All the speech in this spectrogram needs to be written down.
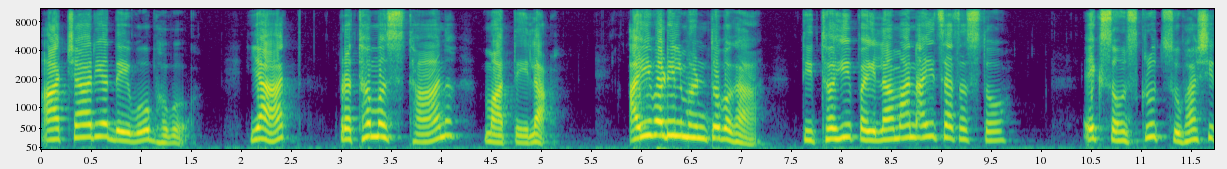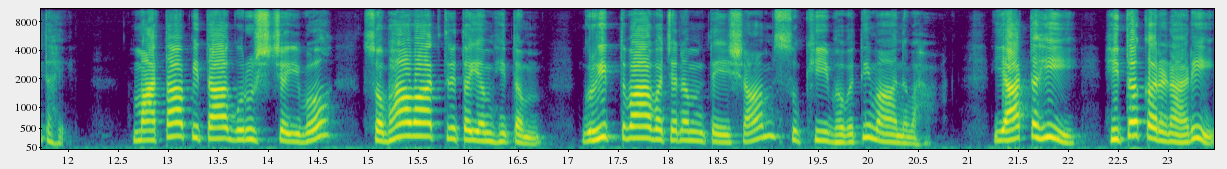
आचार्य देवो भव यात प्रथम स्थान मातेला. आई वडील म्हणतो बघा तिथंही पहिला मान आईचाच असतो. एक संस्कृत सुभाषित आहे माता पिता गुरुश्चैव स्वभावात त्रितयं हितं गृहीत्वा वचनं तेषां सुखी भवती मानवः। यातही हित करणारी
